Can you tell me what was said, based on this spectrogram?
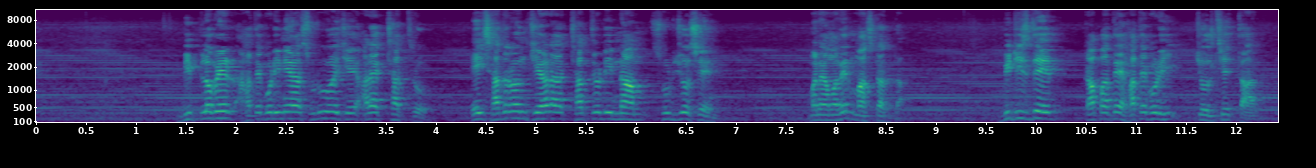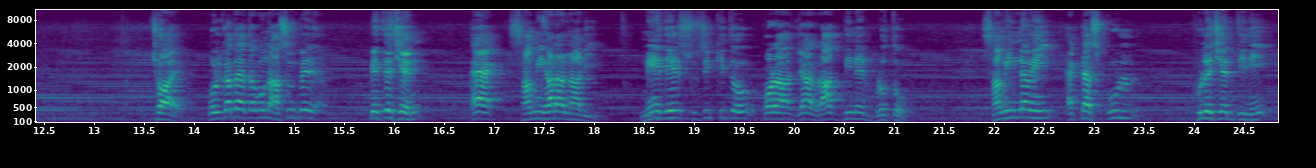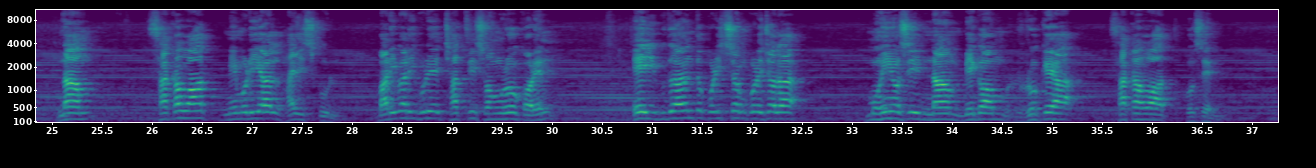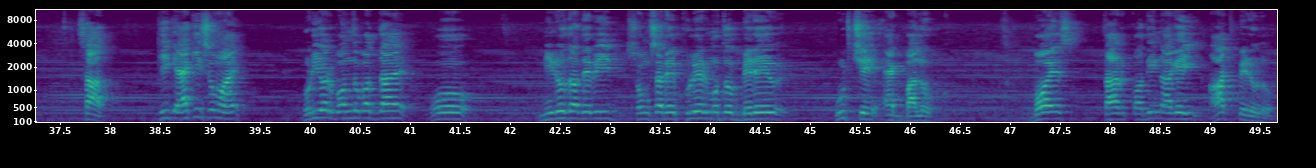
বিপ্লবের হাতে করি নেওয়া শুরু হয়েছে আরেক ছাত্র। এই সাধারণ চেহারার ছাত্রটির নাম সূর্য সেন। মানে আমাদের মাস্টারদা। ব্রিটিশদের কাপাতে হাতে করি চলছে তার। ছয়, কলকাতায় তখন আসুন পেতেছেন এক স্বামীহারা নারী। মেয়েদের সুশিক্ষিত করা যা রাত দিনের ব্রত। স্বামীর নামেই একটা স্কুল খুলেছেন তিনি, নাম সাখাওয়াত মেমোরিয়াল হাই স্কুল। বাড়ি বাড়ি ঘুরে ছাত্রী সংগ্রহ করেন। এই উদয়ন্ত পরিশ্রম করে চলা মহিয়সীর নাম বেগম রোকেয়া সাখাওয়াত হোসেন। সাত। ঠিক একই সময় হরিহর বন্দ্যোপাধ্যায় ও নীরদা দেবীর সংসারে ফুলের মতো বেড়ে উঠছে এক বালক। বয়স তার কদিন আগেই আট পেরোলো।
